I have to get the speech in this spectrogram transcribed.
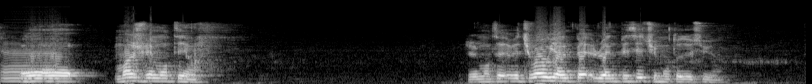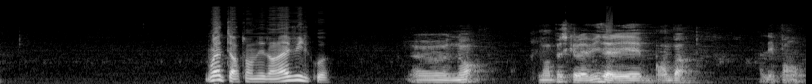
Euh, Euh, moi je vais monter un. Je vais monter. Mais tu vois où il y a le, le NPC, tu montes au-dessus. hein. Ouais, t'es retourné dans la ville, quoi. Euh, non. Non, parce que la ville, elle est en bas. Elle est pas en haut.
